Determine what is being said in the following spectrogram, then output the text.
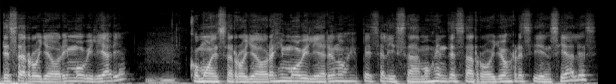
desarrolladora inmobiliaria. Como desarrolladores inmobiliarios nos especializamos en desarrollos residenciales,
